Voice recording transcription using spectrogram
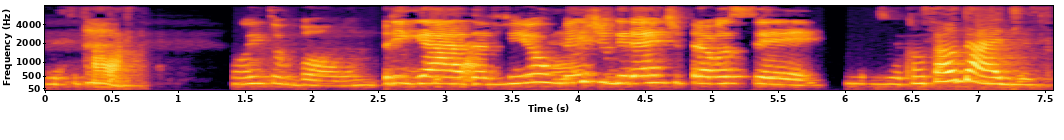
vai se falar. Muito bom. Obrigada, viu? Um beijo grande para você. Com saudades.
